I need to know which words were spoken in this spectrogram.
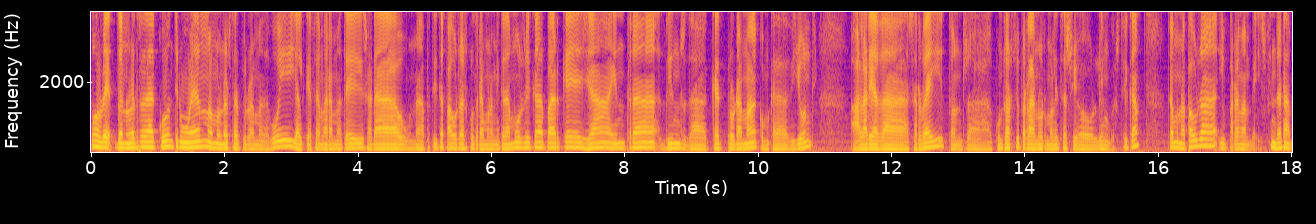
Molt bé, doncs nosaltres continuem amb el nostre programa d'avui i el que fem ara mateix serà una petita pausa, escoltarem una mica de música perquè ja entra dins d'aquest programa, com cada dilluns, a l'àrea de servei, doncs, el Consorci per la Normalització Lingüística. Fem una pausa i parlem amb ells. Fins ara.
